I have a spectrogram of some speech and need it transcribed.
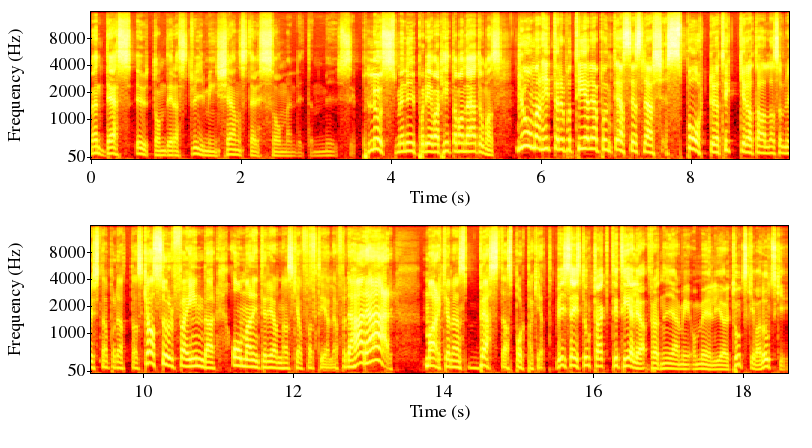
men dessutom deras streamingtjänster som en liten mysig plusmeny på det. Vart hittar man det här Thomas? Jo, man hittar det på telia.se sport och jag tycker att alla som lyssnar på detta ska surfa in där om man inte redan har skaffat Telia. För det här är marknadens bästa sportpaket. Vi säger stort tack till Telia för att ni är med och möjliggör Tutski Valutski.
